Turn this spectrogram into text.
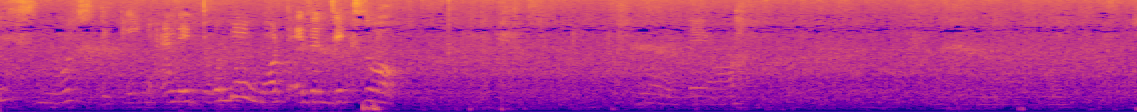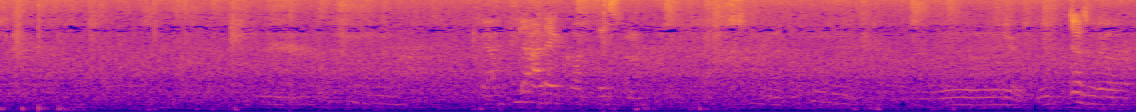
Is not sticking, and they told me what is a jigsaw. Oh, they are. I'm glad I got this one. It doesn't matter. Hey,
